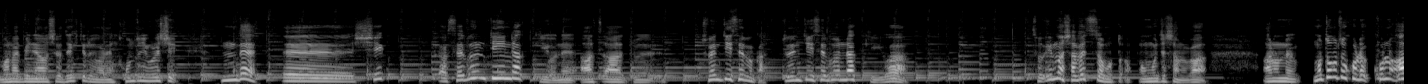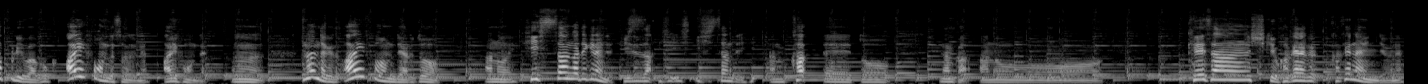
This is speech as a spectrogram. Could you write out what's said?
学び直しができてるのがね、本当に嬉しい。んで、えー、シあ、セブンティーンラッキーをね、あ、あ、27か。27ラッキーは、そう、今喋ってたと思い出したのが、あのね、もともとこれ、このアプリは僕 iPhone ですよね。iPhone で。うん。なんだけど iPhone でやると、あの、筆算ができないんだよ。筆算、筆算で、あの、か、えっ、ー、と、なんか、あのー、計算式を書けなく、書けないんだよね。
